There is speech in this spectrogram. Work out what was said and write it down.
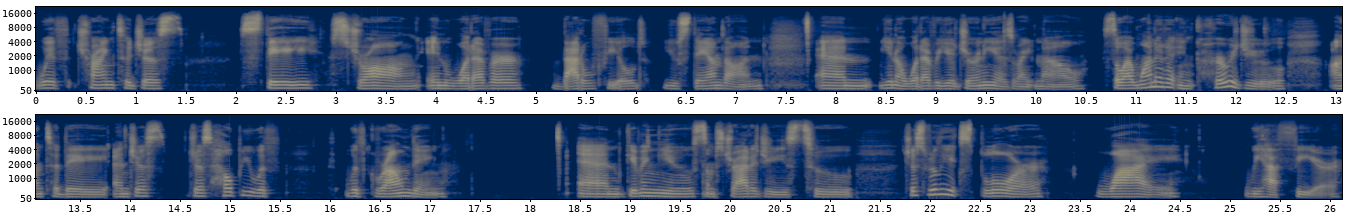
with trying to just stay strong in whatever battlefield you stand on and you know whatever your journey is right now so i wanted to encourage you on today and just just help you with with grounding and giving you some strategies to just really explore why we have fear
